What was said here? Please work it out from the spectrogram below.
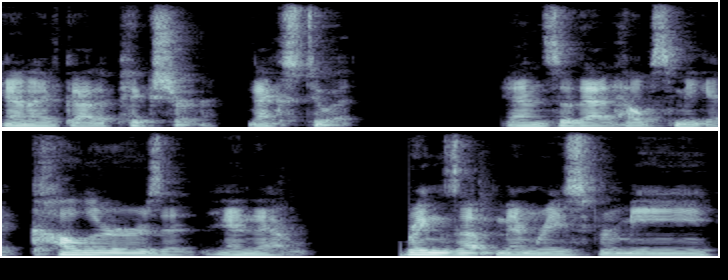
and I've got a picture next to it. And so that helps me get colors and that brings up memories for me.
